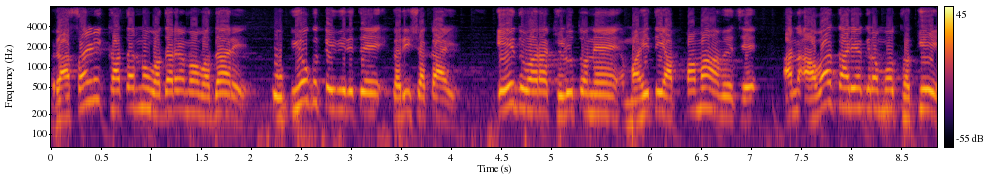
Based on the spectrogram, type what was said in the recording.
રાસાયણિક ખાતરનો વધારેમાં વધારે ઉપયોગ કેવી રીતે કરી શકાય? એ દ્વારા ખેડૂતોને માહિતી આપવામાં આવે છે. અને આવા કાર્યક્રમો થકી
